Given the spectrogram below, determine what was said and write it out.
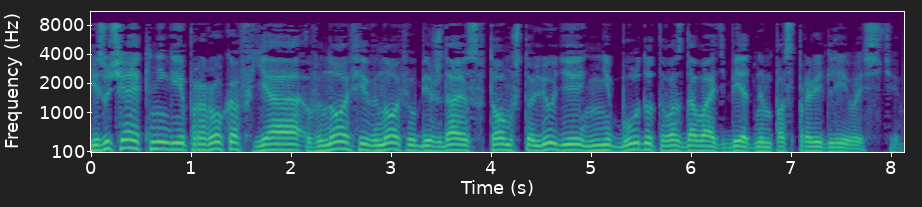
Изучая книги пророков, я вновь и вновь убеждаюсь в том, что люди не будут воздавать бедным по справедливости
